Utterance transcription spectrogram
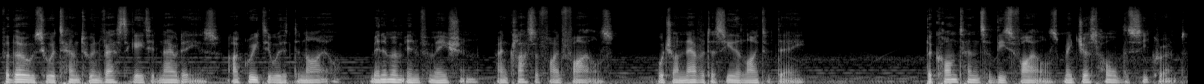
For those who attempt to investigate it nowadays are greeted with denial, minimum information, and classified files, which are never to see the light of day the contents of these files may just hold the secret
